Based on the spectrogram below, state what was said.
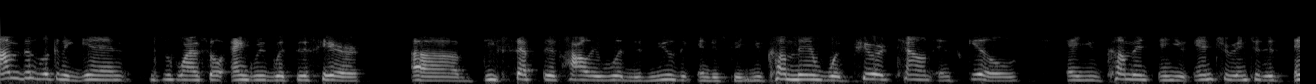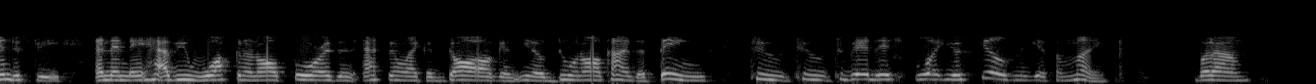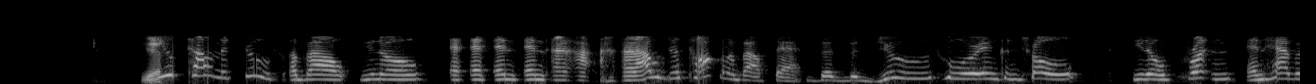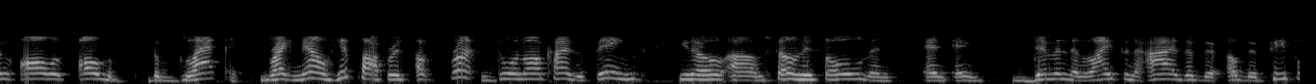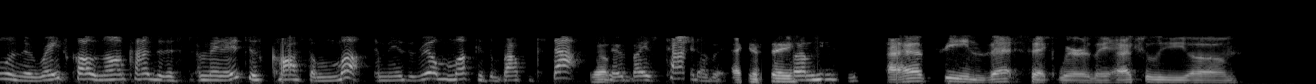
I'm just looking again. This is why I'm so angry with this here uh, deceptive Hollywood and this music industry. You come in with pure talent and skills, and you come in and you enter into this industry, and then they have you walking on all fours and acting like a dog, and you know doing all kinds of things to to to be able to exploit your skills and to get some money. But um, Yeah. you telling the truth about you know and and and and, I and I was just talking about that the the Jews who are in control, you know, fronting and having all of all the the black right now hip hoppers up front doing all kinds of things, you know, um, selling their souls and and and dimming the lights in the eyes of the of the people and the race cars and all kinds of this. I mean, it just cost a muck. I mean, it's a real muck. It's about to stop. Everybody's tired of it. I can say I have seen that sect where they actually um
